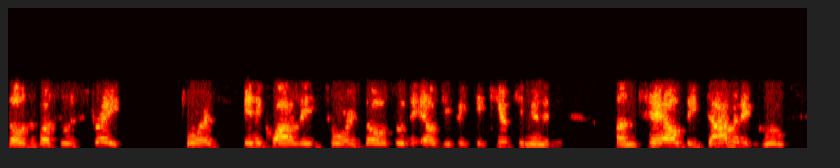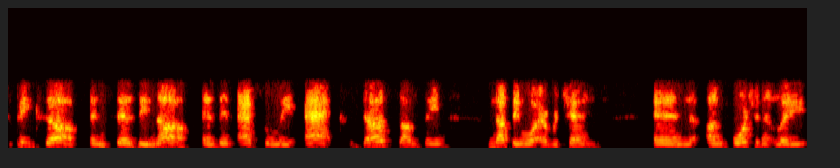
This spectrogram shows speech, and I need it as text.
those of us who are straight towards inequality towards those who are the LGBTQ community until the dominant group speaks up and says enough and then actually acts, does something, nothing will ever change. And unfortunately,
